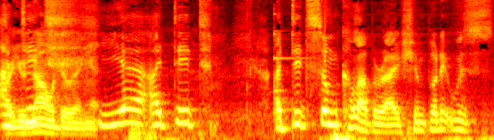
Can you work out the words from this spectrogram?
I are you did, now doing it? Yeah, I did. I did some collaboration, but it was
